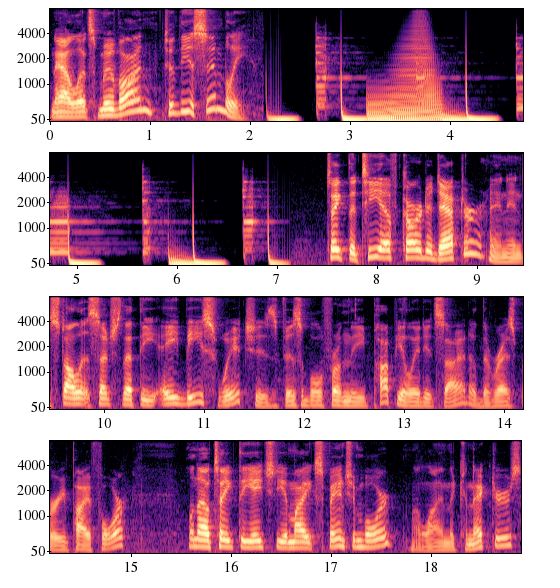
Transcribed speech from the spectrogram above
Now let's move on to the assembly. Take the TF card adapter and install it such that the AB switch is visible from the populated side of the Raspberry Pi 4. We'll now take the HDMI expansion board, align the connectors,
